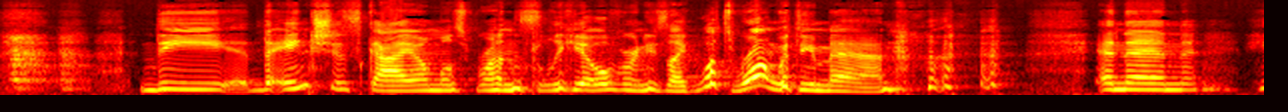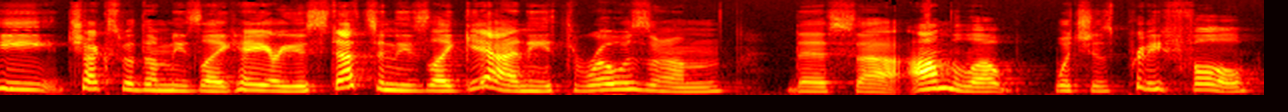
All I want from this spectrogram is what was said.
the the anxious guy almost runs Lee over and he's like, "What's wrong with you, man?" and then he checks with him. He's like, "Hey, are you Stetson?" He's like, "Yeah," and he throws him this uh, envelope, which is pretty full,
